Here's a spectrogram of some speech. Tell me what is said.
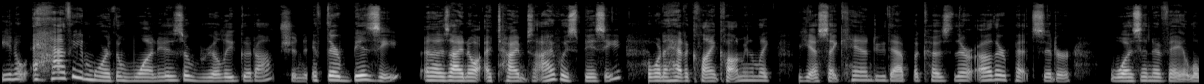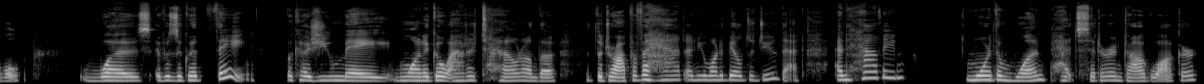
you know, having more than one is a really good option. If they're busy, as I know at times I was busy, when I had a client call me, I'm like, yes, I can do that because their other pet sitter wasn't available. Was it was a good thing because you may want to go out of town on the the drop of a hat and you want to be able to do that. And having more than one pet sitter and dog walker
